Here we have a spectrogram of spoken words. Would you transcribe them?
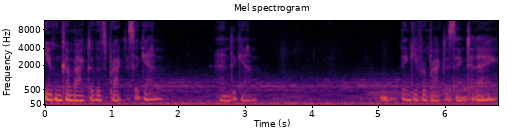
You can come back to this practice again and again. Thank you for practicing today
